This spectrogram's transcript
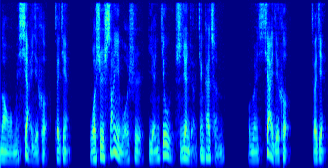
那我们下一节课再见。我是商业模式研究实践者江开成，我们下一节课再见。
